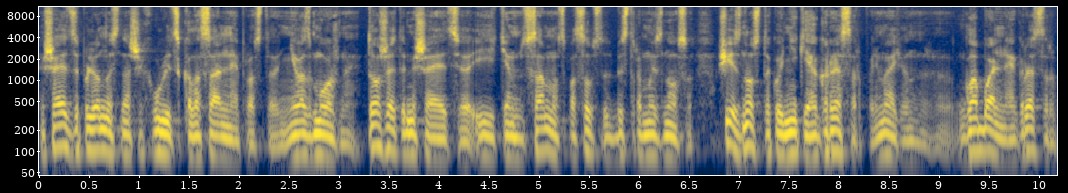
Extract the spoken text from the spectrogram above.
Мешает запыленность наших улиц колоссальная просто, невозможная. Тоже это мешает все. И тем самым способствует быстрому износу. Вообще износ такой некий агрессор, понимаете? Он глобальный агрессор,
